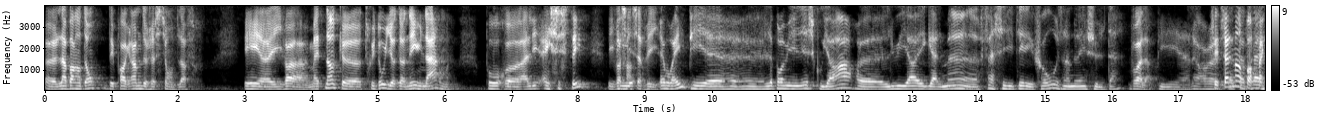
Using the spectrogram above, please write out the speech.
l'abandon des programmes de gestion de l'offre. Et euh, il va, maintenant que Trudeau il a donné une arme pour euh, aller insister, il va s'en servir. oui, puis le premier ministre Couillard lui a également facilité les choses en l'insultant. Voilà. Puis alors, c'est tellement pas fin.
